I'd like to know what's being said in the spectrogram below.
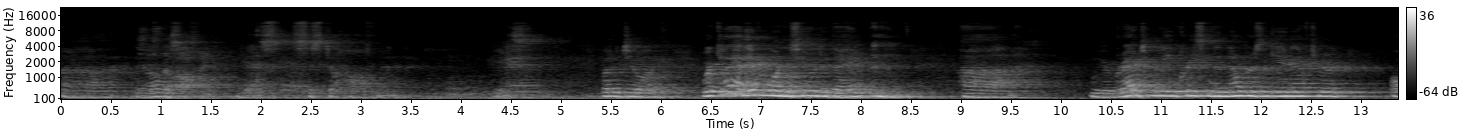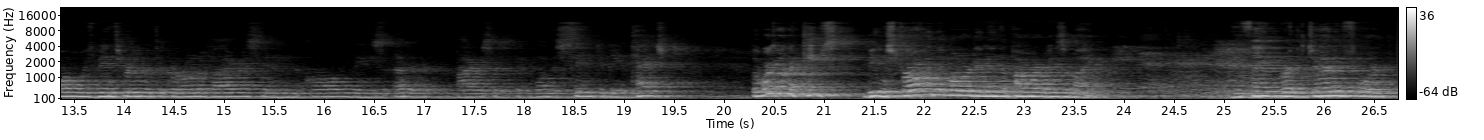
Uh, they always, Hoffman. yes, Sister Hoffman. Yes. What a joy. We're glad everyone is here today. Uh, we are gradually increasing the numbers again after all we've been through with the coronavirus and all these other viruses that want to seem to be attached. But we're going to keep being strong in the Lord and in the power of His might. We thank Brother Johnny for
